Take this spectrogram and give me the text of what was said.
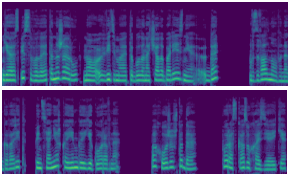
Я списывала это на жару, но, видимо, это было начало болезни, да? Взволнованно говорит пенсионерка Инга Егоровна. Похоже, что да. По рассказу хозяйки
